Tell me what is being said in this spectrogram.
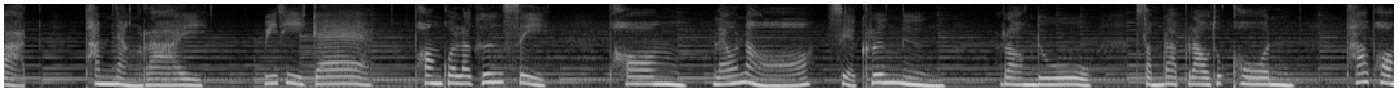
บัติทำอย่างไร วิธีแก้ พองคนละครึ่งสิ พองแล้วหนอ เสียครึ่งหนึ่ง ลองดูสำหรับเราทุกคน ถ้าพอง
